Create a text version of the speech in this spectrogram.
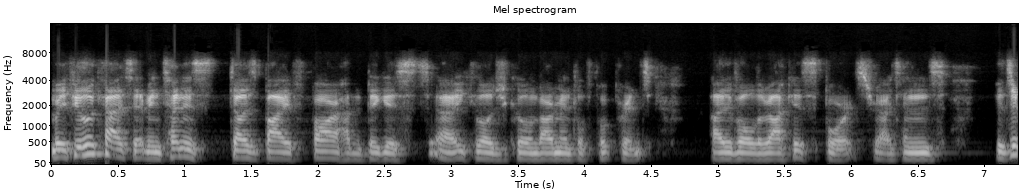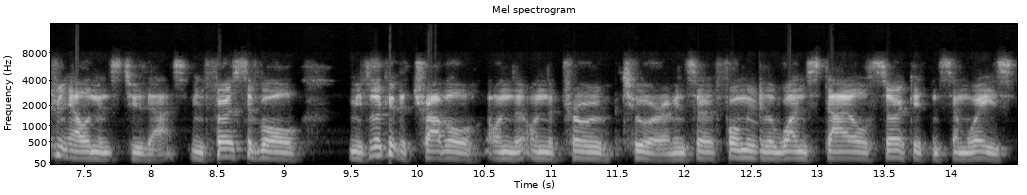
But if you look at it, I mean, tennis does by far have the biggest uh, ecological environmental footprint out of all the racket sports, right? And the different elements to that. I mean, first of all, I mean, if you look at the travel on the on the pro tour, I mean, so Formula One style circuit in some ways,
